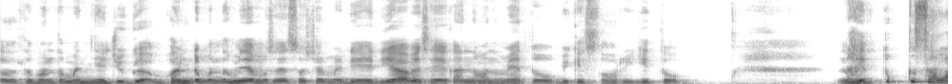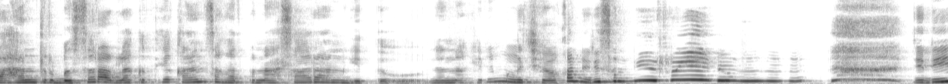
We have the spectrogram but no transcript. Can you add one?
uh, teman-temannya juga. Bukan teman-temannya maksudnya sosial media dia. Biasanya kan teman-temannya tuh bikin story gitu Nah itu kesalahan terbesar adalah ketika kalian sangat penasaran gitu. Dan akhirnya mengecewakan diri sendiri. Jadi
